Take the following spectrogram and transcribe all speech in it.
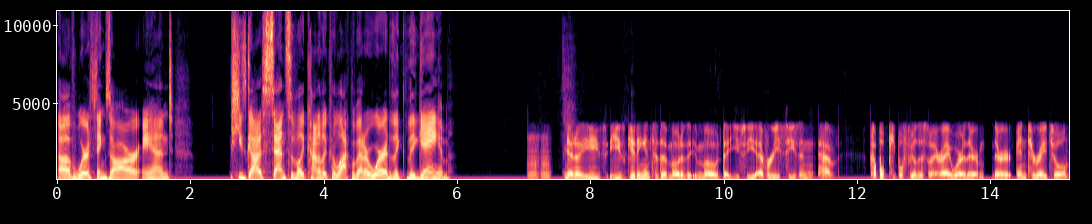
of where things are and he's got a sense of like kind of like for lack of a better word like the game. Yeah, no, he's he's getting into the mode of the mode that you see every season have. A couple people feel this way, right? Where they're they're into Rachel.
